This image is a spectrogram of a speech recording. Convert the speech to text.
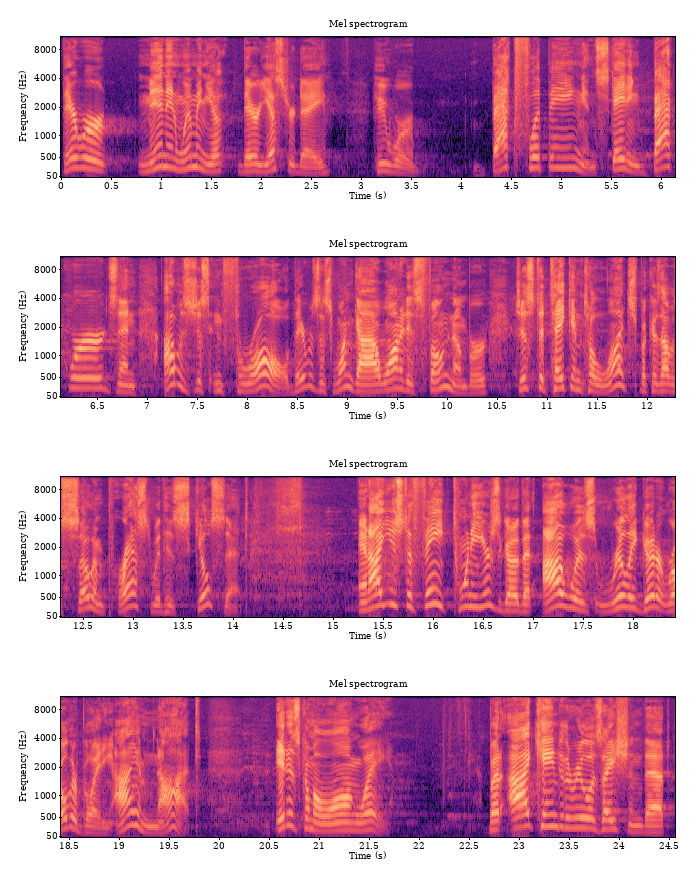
There were men and women there yesterday who were backflipping and skating backwards, and I was just enthralled. There was this one guy, I wanted his phone number just to take him to lunch because I was so impressed with his skill set. And I used to think 20 years ago that I was really good at rollerblading. I am not. It has come a long way. But I came to the realization that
